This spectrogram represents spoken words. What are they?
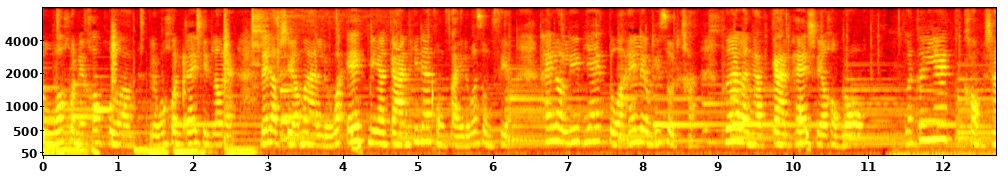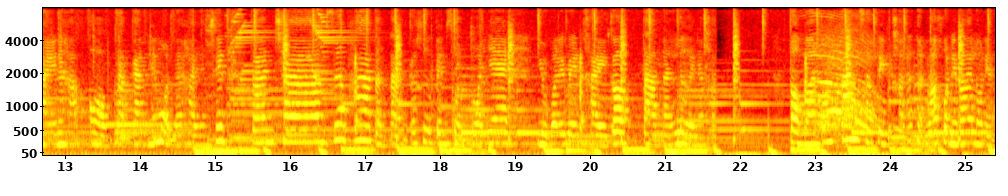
รู้ว่าคนในครอบครัว หรือว่าคนใกล้ชิดเราเนี่ยได้รับเชื้อมาหรือว่าเอ๊ะมีอาการที่น่าสงสัยหรือว่าสุ่มเสี่ยง ให้เรารีบแยกตัวให้เร็วที่สุดค่ะ เพื่อระงับการแพร่เชื้อของโรค แล้วก็แยกของใช้นะคะ ออกจากกันให้หมดเลยค่ะ อย่างเช่นจานชามเสื้อผ้าต่างๆ ก็คือเป็นส่วนตัวแยกอยู่บริเวณใครก็ตามนั้นเลยนะคะ ต่อมาต้องตั้งสติค่ะ ถ้าเกิดว่าคนในบ้านเราเนี่ย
